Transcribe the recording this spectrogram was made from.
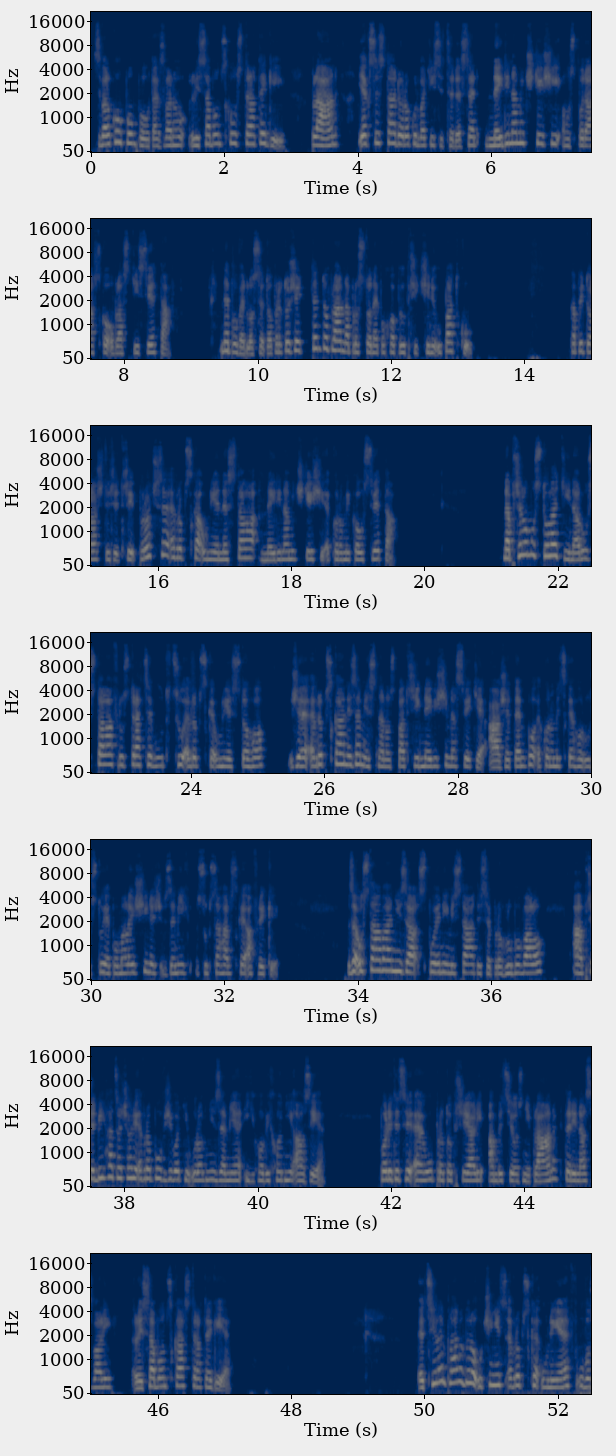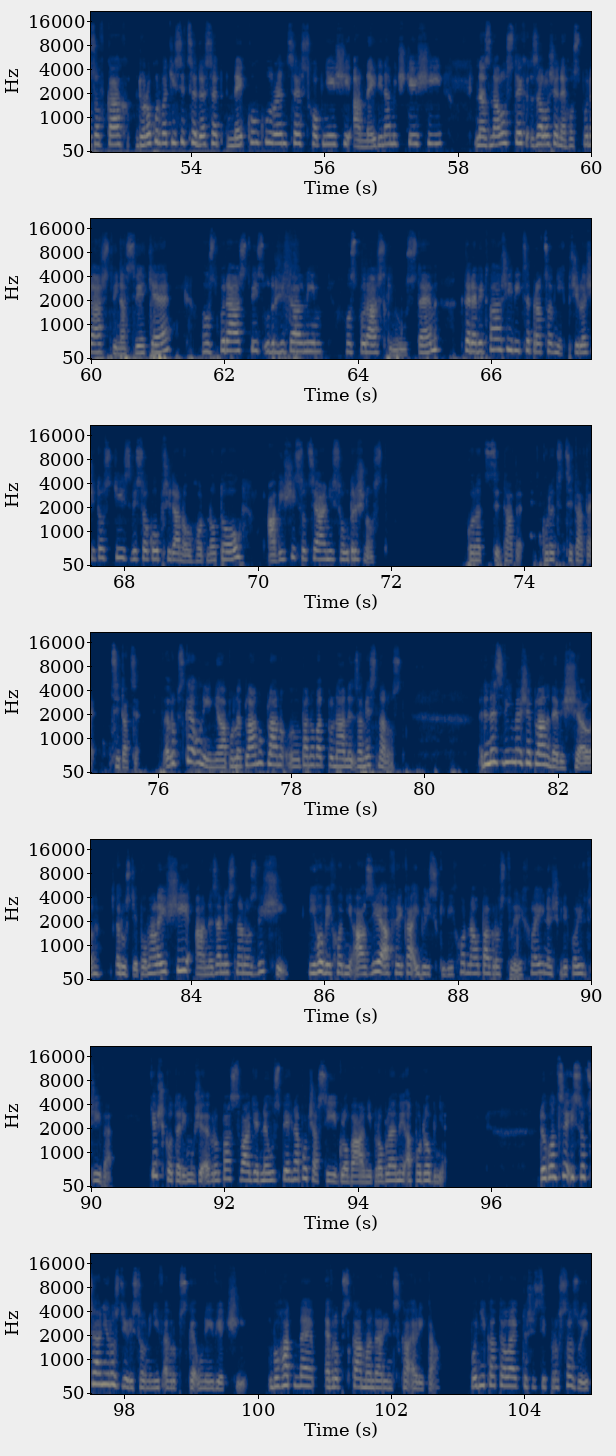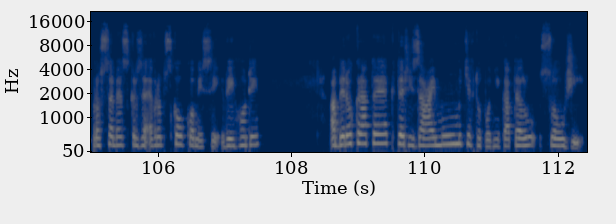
s velkou pompou takzvanou Lisabonskou strategii, plán, jak se stát do roku 2010 nejdynamičtější hospodářskou oblastí světa. Nepovedlo se to, protože tento plán naprosto nepochopil příčiny úpadku. Kapitola 4.3. Proč se Evropská unie nestala nejdynamičtější ekonomikou světa? Na přelomu století narůstala frustrace vůdců Evropské unie z toho, že evropská nezaměstnanost patří k nejvyšším na světě a že tempo ekonomického růstu je pomalejší než v zemích subsaharské Afriky. Zaostávání za spojenými státy se prohlubovalo a předbíhat začaly Evropu v životní úrovni země jihovýchodní Asie. Politici EU proto přijali ambiciozní plán, který nazvali Lisabonská strategie. Cílem plánu bylo učinit z Evropské unie v úvozovkách do roku 2010 nejkonkurence schopnější a nejdynamičtější na znalostech založené hospodářství na světě, hospodářství s udržitelným hospodářským růstem, které vytváří více pracovních příležitostí s vysokou přidanou hodnotou a vyšší sociální soudržnost. Konec citáte. Konec citáte. Citace. V Evropské unii měla podle plánu plánu, panovat plná zaměstnanost. Dnes víme, že plán nevyšel. Růst je pomalejší a nezaměstnanost vyšší. Jeho východní Asie, Afrika i Blízký východ naopak rostly rychleji než kdykoliv dříve. Těžko tedy může Evropa svádět neúspěch na počasí, globální problémy a podobně. Dokonce i sociální rozdíly jsou nyní v Evropské unii větší. Bohatné evropská mandarinská elita. Podnikatelé, kteří si prosazují pro sebe skrze Evropskou komisi výhody a byrokraté, kteří zájmům těchto podnikatelů slouží.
